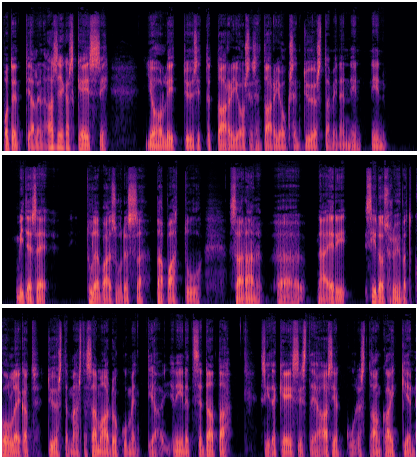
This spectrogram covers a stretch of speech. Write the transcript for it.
potentiaalinen asiakaskeissi, johon liittyy sitten tarjous ja sen tarjouksen työstäminen, niin, niin miten se tulevaisuudessa tapahtuu, saadaan ö, nämä eri sidosryhmät, kollegat työstämään sitä samaa dokumenttia ja niin, että se data siitä keissistä ja asiakkuudesta on kaikkien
